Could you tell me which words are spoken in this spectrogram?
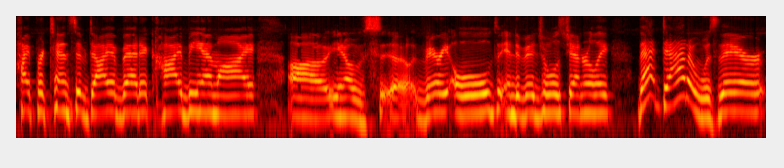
hypertensive, diabetic, high BMI, uh, you know, uh, very old individuals generally. That data was there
